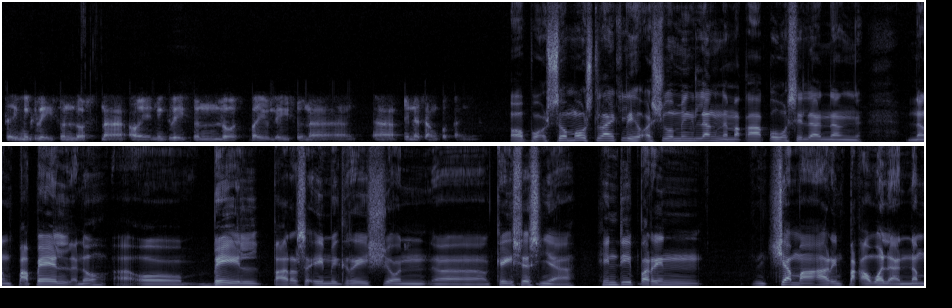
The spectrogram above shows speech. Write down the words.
sa immigration laws na o immigration laws violation na ah, kinasangkutan niya. Opo. So most likely, assuming lang na makakuha sila ng ng papel ano ah, o bail para sa immigration ah, cases niya, hindi pa rin siya maaaring pakawalan ng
